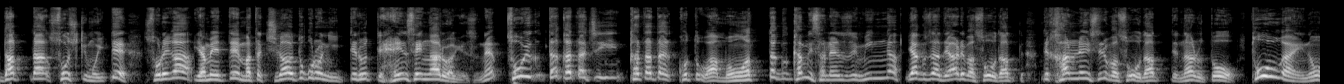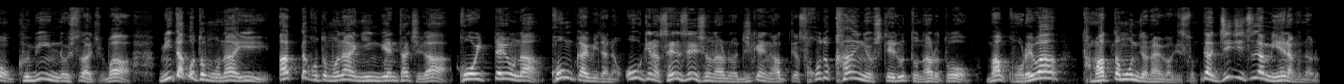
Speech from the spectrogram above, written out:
だった組織もいて、それが辞めてまた違うところに行ってるって変遷があるわけですね。そういった形、方だことはもう全く加味されずにみんなヤクザであればそうだって、で、関連してればそうだってなると、当該の組員の人たちは見たこともない、会ったこともない人間たちが、こういったような今回みたいな大きなセンセーショナルな事件があって、そこで関与しているとなると、まあこれはたまったもんじゃないわけですよ。だから事実が見えなくなる。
